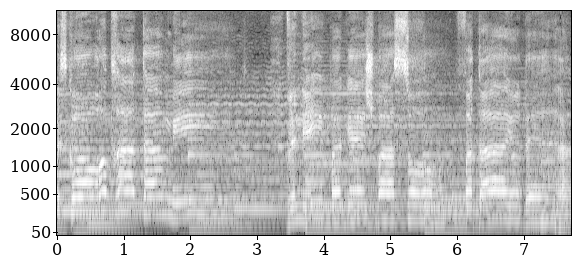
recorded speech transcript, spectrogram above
אזכור אותך תמיד. וניפגש בסוף, אתה יודע.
